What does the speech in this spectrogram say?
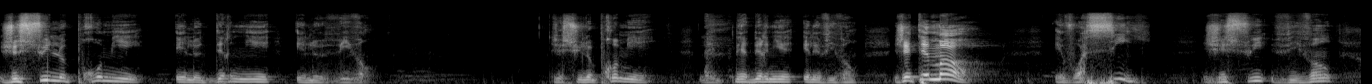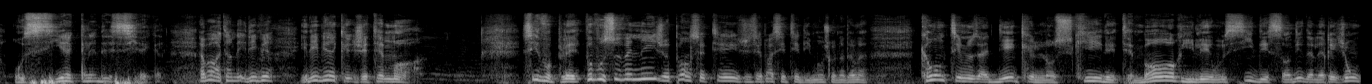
je suis le premier et le dernier et le vivant. Je suis le premier, le dernier et le vivant. J'étais mort. Et voici, je suis vivant au siècle des siècles. D'abord, attendez, il dit bien, il dit bien que j'étais mort. S'il vous plaît, vous vous souvenez, je pense, c'était, je ne sais pas si c'était dimanche ou quand il nous a dit que lorsqu'il était mort, il est aussi descendu dans les régions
